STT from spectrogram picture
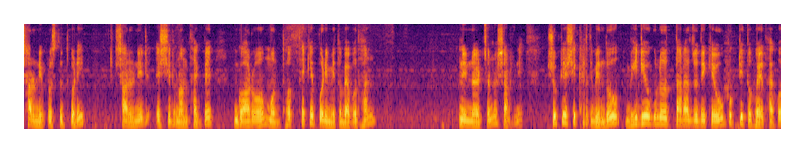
সারণী প্রস্তুত করি। সারণীর শিরোনাম থাকবে গড় ও মধ্যক থেকে পরিমিত ব্যবধান নির্ণয়ের জন্য সারণী। সুপ্রিয় শিক্ষার্থীবৃন্দু, ভিডিওগুলো তারা যদি কেউ উপকৃত হয়ে থাকো,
